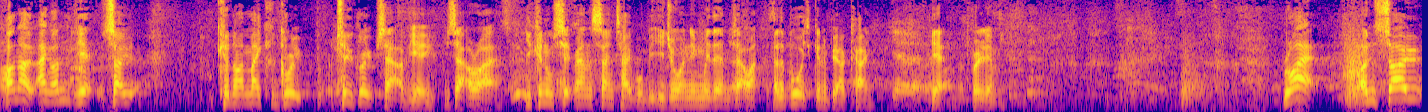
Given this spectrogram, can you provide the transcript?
Oh no, hang on. Yeah. So, can I make a group, two groups out of you? Is that all right? You can all sit around the same table, but you join in with them. Is that all right? Are the boys going to be okay? Yeah. Brilliant. Right. And so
